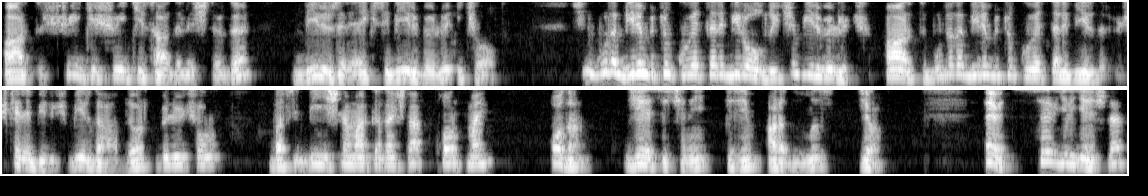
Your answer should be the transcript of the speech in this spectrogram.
artı şu 2 şu 2 sadeleştirdi. 1 üzeri eksi 1 bölü 2 oldu. Şimdi burada birin bütün kuvvetleri 1 olduğu için 1 bölü 3 artı burada da birin bütün kuvvetleri 1'dir. 3 kere 1 3 1 daha 4 bölü 3 olur. Basit bir işlem arkadaşlar. Korkmayın. O da C seçeneği bizim aradığımız cevap. Evet sevgili gençler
